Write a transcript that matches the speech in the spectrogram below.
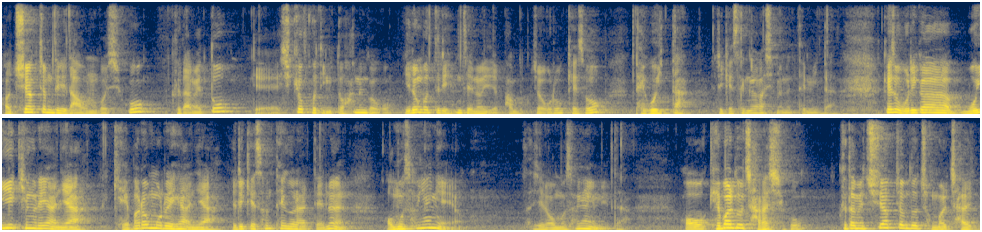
어, 취약점들이 나오는 것이고 그 다음에 또 시큐어 코딩 또 하는 거고 이런 것들이 현재는 이제 반복적으로 계속 되고 있다. 이렇게 생각하시면 됩니다. 그래서 우리가 모의 해킹을 해야 하냐 개발 업무를 해야 하냐 이렇게 선택을 할 때는 업무 성향이에요. 사실 업무 성향입니다. 어, 개발도 잘 하시고 그 다음에 취약점도 정말 잘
